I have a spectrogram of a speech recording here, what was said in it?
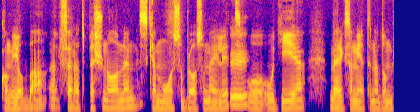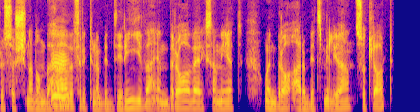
kommer jobba eh, för att personalen ska må så bra som möjligt Mm. och, och ge verksamheterna de resurserna de behöver Mm. för att kunna bedriva en bra verksamhet och en bra arbetsmiljö såklart.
